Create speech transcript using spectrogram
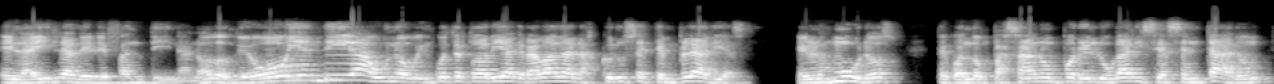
en la isla de Elefantina, ¿no? donde hoy en día uno encuentra todavía grabadas las cruces templarias en los muros de cuando pasaron por el lugar y se asentaron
